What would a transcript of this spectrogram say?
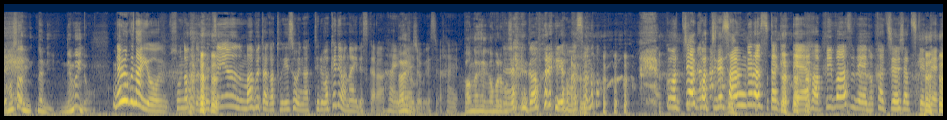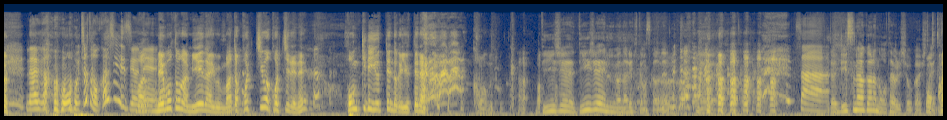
小野さん何？眠いの？眠くないよ。そんなこと別にまぶたが取りそうになってるわけではないですから。はい大丈夫。大丈夫ですよ。はい。番外編頑張れます。よ 頑張れるよ。もうその こっちはこっちでサングラスかけてハッピーバースデーのカチューシャつけて なんかもうちょっとおかしいですよまあね、目元が見えない分またこっちはこっちでね本気で言ってんのか言ってない。この顔。DJ, DJ に今なりきってますからね、えさあーではリスナーからのお便り紹介したいと思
